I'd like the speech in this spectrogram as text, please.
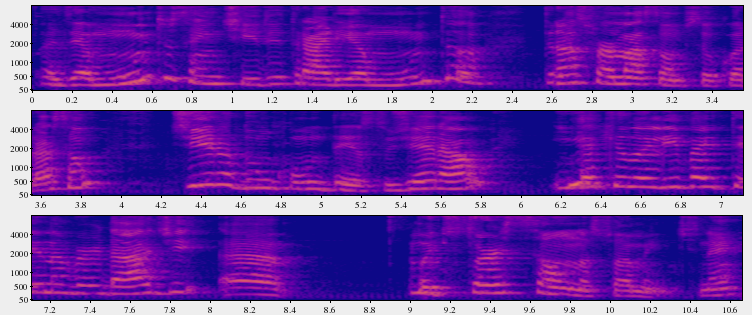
fazia muito sentido e traria muita transformação para o seu coração, tira de um contexto geral e aquilo ali vai ter, na verdade, uh, uma distorção na sua mente, né?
